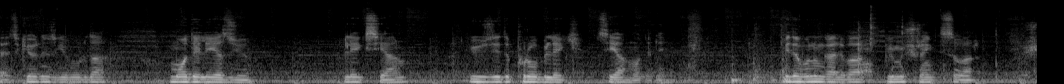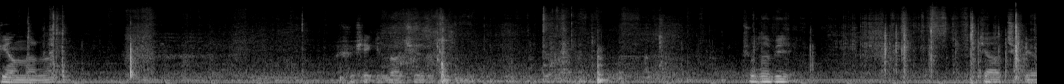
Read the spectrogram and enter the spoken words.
Evet gördüğünüz gibi burada modeli yazıyor. FlexiArm 107 Pro Black siyah modeli. Bir de bunun galiba gümüş renklisi var. Şu yanlarda. Şu şekilde açıyoruz. Şurada bir kağıt çıkıyor.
